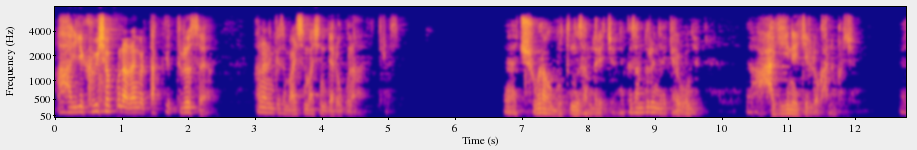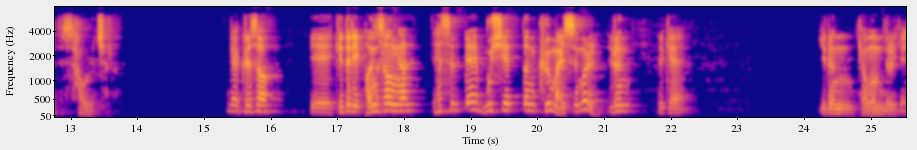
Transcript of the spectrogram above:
아 이게 그것이었구나라는 걸 딱 들었어요. 하나님께서 말씀하신 대로구나 들었어요. 죽으라고 못 듣는 사람들이 있죠. 그 사람들은 이제 결국 이제 악인의 길로 가는 거죠. 사울처럼. 그러니까 그래서 그들이 번성했을 때 무시했던 그 말씀을 이런 이렇게 이런 경험들에게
